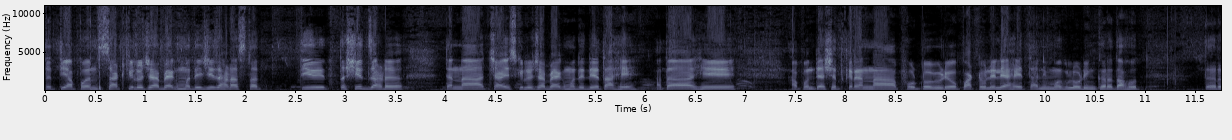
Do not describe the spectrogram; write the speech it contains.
तर ती आपण साठ किलोच्या बॅगमध्ये जी झाडं असतात ती तशीच झाडं त्यांना चाळीस किलोच्या बॅगमध्ये देत आहे. आता हे आपण त्या शेतकऱ्यांना फोटो व्हिडिओ पाठवलेले आहेत आणि मग लोडिंग करत आहोत. तर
